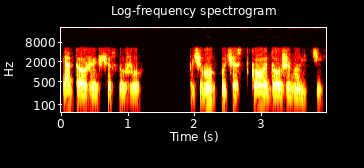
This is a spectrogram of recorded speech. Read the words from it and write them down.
Я тоже еще служу. Почему участковый должен уйти?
